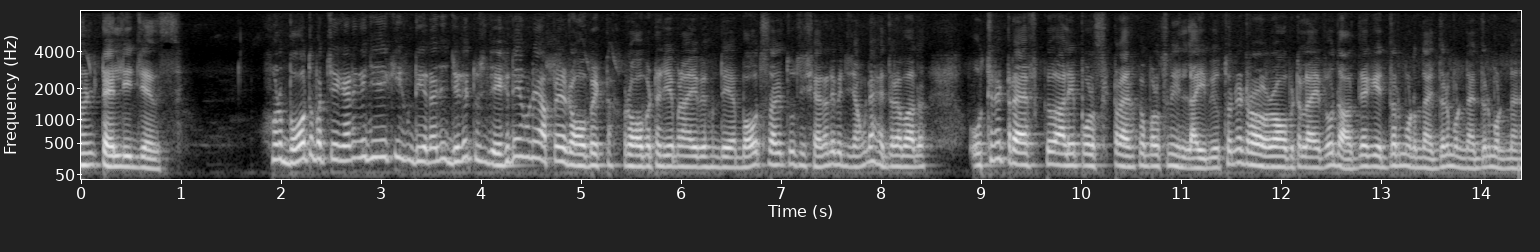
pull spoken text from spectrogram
ਇੰਟੈਲੀਜੈਂਸ ਹੁਣ ਬਹੁਤ ਬੱਚੇ ਕਹਿਣਗੇ ਜੀ, ਇਹ ਕੀ ਹੁੰਦੀ ਹੈ ਰਾਜੇ? ਜਿਹੜੇ ਤੁਸੀਂ ਦੇਖਦੇ ਹੋਣੇ ਆਪਣੇ ਰੋਬਟ ਰੋਬਟ ਜੇ ਬਣਾਏ ਹੋਏ ਹੁੰਦੇ ਆ, ਬਹੁਤ ਸਾਰੇ ਤੁਸੀਂ ਸ਼ਹਿਰਾਂ ਦੇ ਵਿੱਚ ਜਾਓਗੇ ਹੈਦਰਾਬਾਦ, ਉੱਥੇ ਨੇ ਟ੍ਰੈਫਿਕ ਵਾਲੇ ਪੁਲਿਸ ਟ੍ਰੈਫਿਕ ਪੁਲਿਸ ਨੇ ਲਾਈ ਵੀ, ਉੱਥੇ ਨੇ ਰੋਬਟ ਲਾਏ ਵੀ, ਉਹ ਦੱਸਦੇ ਆ ਕਿ ਇੱਧਰ ਮੁੜਨਾ ਇੱਧਰ ਮੁੜਨਾ ਇੱਧਰ ਮੁੜਨਾ।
